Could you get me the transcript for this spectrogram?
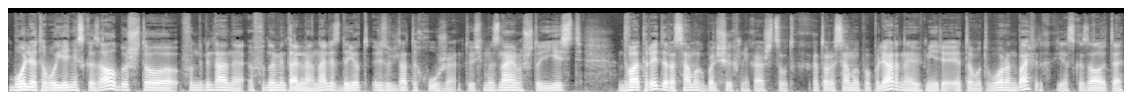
более того, я не сказал бы, что фундаментальный, фундаментальный анализ дает результаты хуже. То есть мы знаем, что есть два трейдера самых больших, мне кажется, вот, которые самые популярные в мире. Это вот Уоррен Баффет, как я сказал, это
